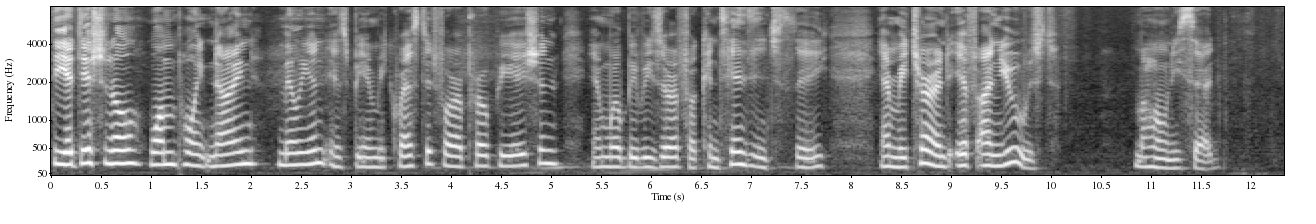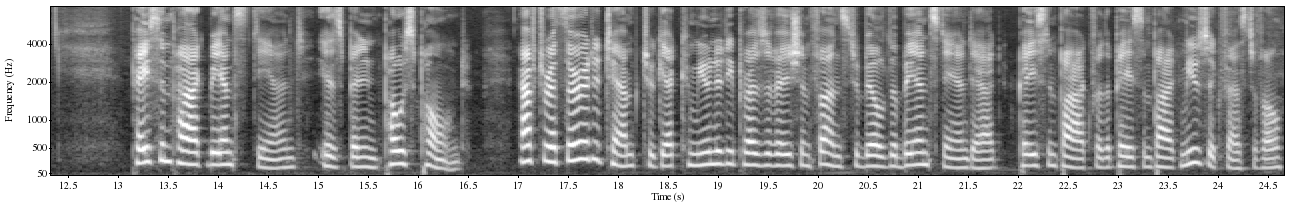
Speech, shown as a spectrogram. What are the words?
The additional 1.9 million is being requested for appropriation and will be reserved for contingency and returned if unused, Mahoney said. Payson Park Bandstand is being postponed. After a third attempt to get community preservation funds to build a bandstand at Payson Park for the Payson Park Music Festival,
